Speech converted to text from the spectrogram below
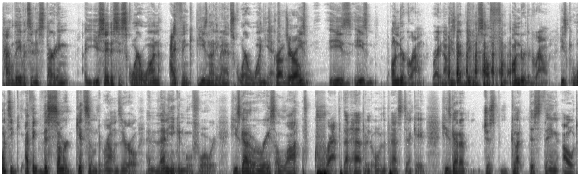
Kyle Davidson is starting. You say this is square one. I think he's not even at square one yet. ground zero. He's he's he's underground right now. He's got to dig himself from under the ground. He's once he I think this summer gets him to ground zero and then he can move forward. He's got to erase a lot of crap that happened over the past decade. He's got to just gut this thing out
